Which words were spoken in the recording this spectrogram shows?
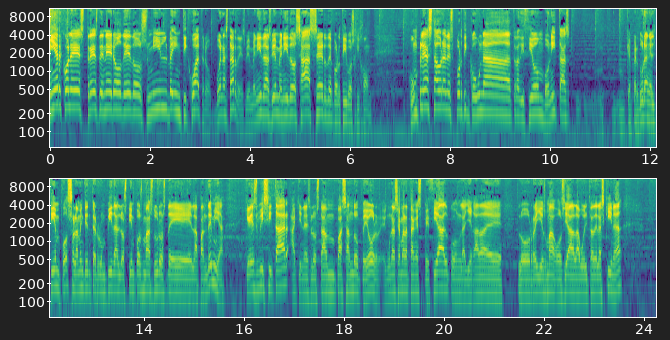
Miércoles 3 de enero de 2024. Buenas tardes, bienvenidas, bienvenidos a Ser Deportivos Gijón. Cumple hasta ahora el Sporting con una tradición bonita que perdura en el tiempo, solamente interrumpida en los tiempos más duros de la pandemia, que es visitar a quienes lo están pasando peor. En una semana tan especial, con la llegada de los Reyes Magos ya a la vuelta de la esquina,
